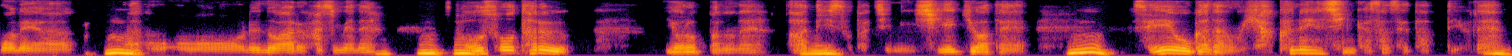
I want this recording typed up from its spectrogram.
モネやうん。あのルノアールはじめねうんうんそうそうたるヨーロッパのねアーティストたちに刺激を与えうん。西洋画壇を100年進化させたっていうね、うん。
